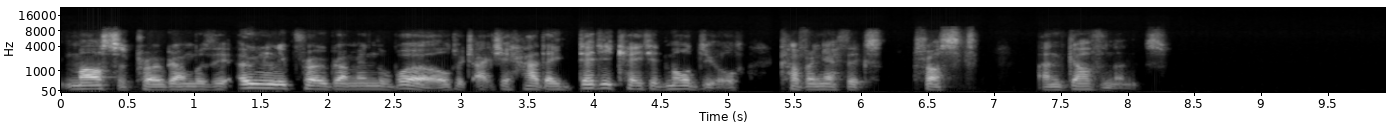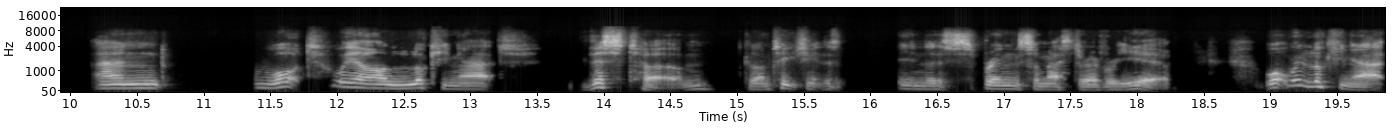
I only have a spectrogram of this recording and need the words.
master's program was the only program in the world which actually had a dedicated module covering ethics, trust, and governance. And what we are looking at this term, because I'm teaching it in the spring semester every year, what we're looking at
